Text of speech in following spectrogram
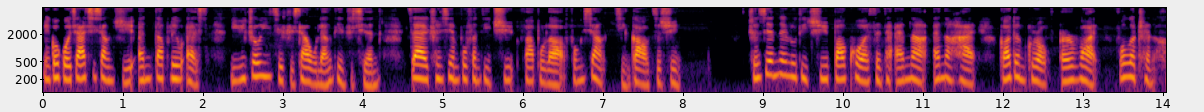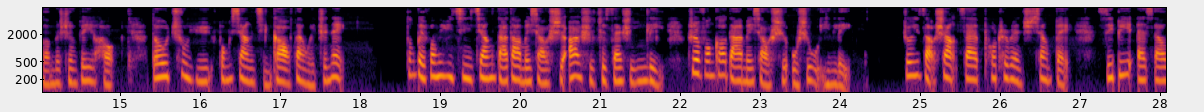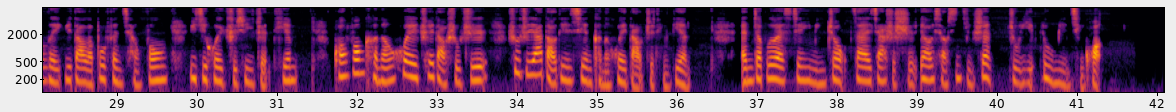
美国国家气象局 （NWS） 已于周一截止下午两点之前，在春县部分地区发布了风向警告资讯。呈县内陆地区包括 Santa Ana、Anaheim、Golden Grove、Irvine、Fullerton 和 Mission Viejo，都处于风向警告范围之内。东北风预计将达到每小时二十至三十英里，阵风高达每小时五十五英里。周一早上，在 Porter Ranch 向北，CBSLA 遇到了部分强风，预计会持续一整天。狂风可能会吹倒树枝，树枝压倒电线，可能会导致停电。NWS 建议民众在驾驶时要小心谨慎，注意路面情况。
